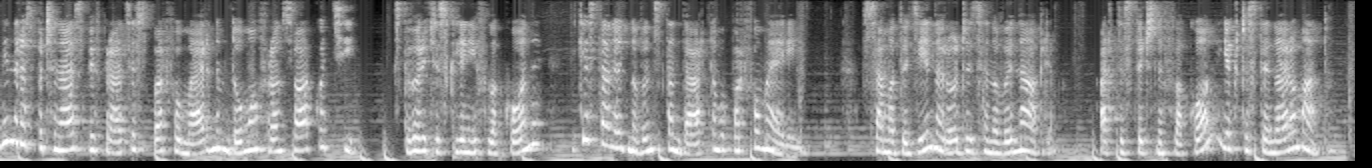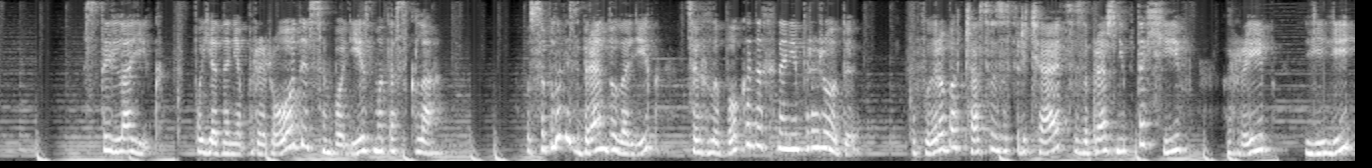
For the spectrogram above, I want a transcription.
він розпочинає співпрацю з парфумерним домом Франсуа Коті, створюючи скляні флакони, які стануть новим стандартом у парфумерії. Саме тоді народжується новий напрям артистичний флакон як частина аромату. Стиль Лалік поєднання природи, символізму та скла. Особливість бренду Лалік це глибоке натхнення природою. У виробах часто зустрічаються зображення птахів, риб, лілій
